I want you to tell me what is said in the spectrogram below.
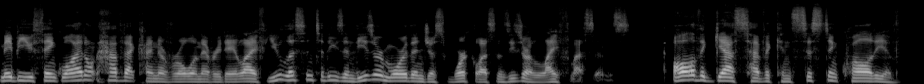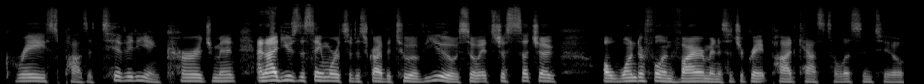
maybe you think well i don't have that kind of role in everyday life you listen to these and these are more than just work lessons these are life lessons all the guests have a consistent quality of grace, positivity, encouragement. And I'd use the same words to describe the two of you. So it's just such a, a wonderful environment and such a great podcast to listen to.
